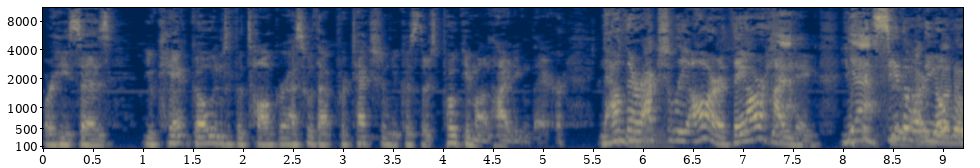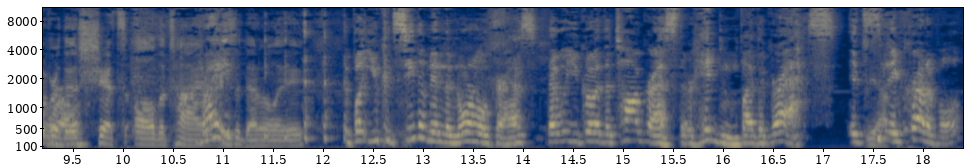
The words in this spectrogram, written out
where he says, You can't go into the tall grass without protection because there's Pokemon hiding there. Now there hmm. actually are. They are hiding. You Yeah. can see them I on the run over overworld. those shits all the time, Right. accidentally. But you can see them in the normal grass. That when you go in the tall grass, they're hidden by the grass. It's Yeah. incredible.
